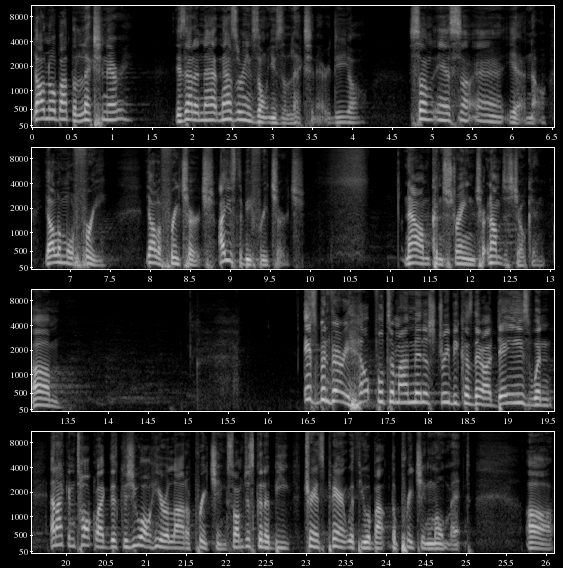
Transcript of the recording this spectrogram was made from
Y'all know about the lectionary? Is that a Nazarenes don't use the lectionary, do y'all? Some, yeah, some, eh, yeah, no. Y'all are more free. Y'all are free church. I used to be free church. Now I'm constrained. No, I'm just joking. Um, it's been very helpful to my ministry because there are days when, and I can talk like this because you all hear a lot of preaching. So I'm just going to be transparent with you about the preaching moment. Uh,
